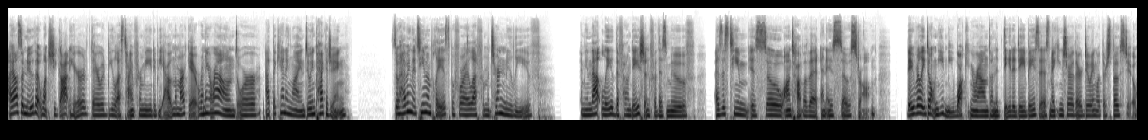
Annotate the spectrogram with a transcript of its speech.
I also knew that once she got here, there would be less time for me to be out in the market, running around, or at the canning line doing packaging. So, having the team in place before I left for maternity leave, I mean, that laid the foundation for this move, as this team is so on top of it and is so strong they really don't need me walking around on a day to day basis, making sure they're doing what they're supposed to.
